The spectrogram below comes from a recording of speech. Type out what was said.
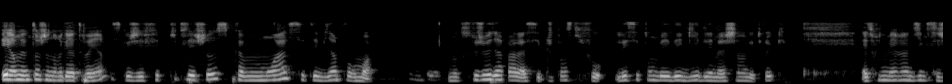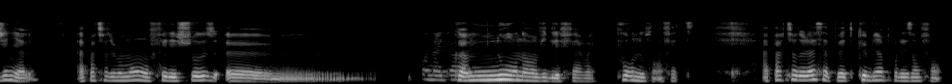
et en même temps, je ne regrette rien parce que j'ai fait toutes les choses comme moi, c'était bien pour moi. Okay. Donc, ce que je veux dire par là, c'est que je pense qu'il faut laisser tomber les guides, les machins, les trucs. Être une mère indigne, c'est génial. À partir du moment où on fait les choses euh, comme nous, on a envie de les faire, ouais. Pour nous, en fait. À partir de là, ça peut être que bien pour les enfants,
